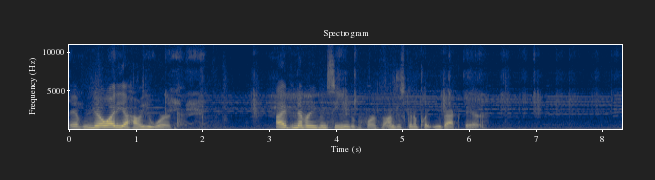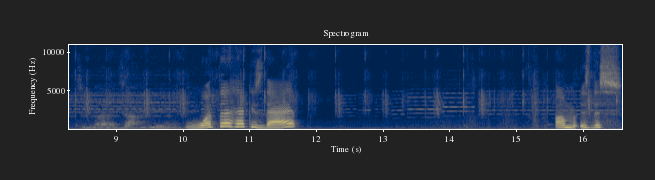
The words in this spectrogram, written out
I have no idea how you work. I've never even seen you before, so I'm just gonna put you back there. to my dying. What the heck is that? Um, is this...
